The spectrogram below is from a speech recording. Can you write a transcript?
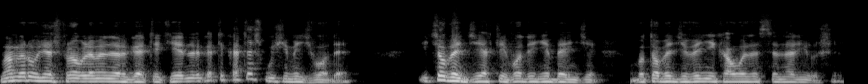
Mamy również problem energetyki. Energetyka też musi mieć wodę. I co będzie, jak tej wody nie będzie? Bo to będzie wynikało ze scenariuszy.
